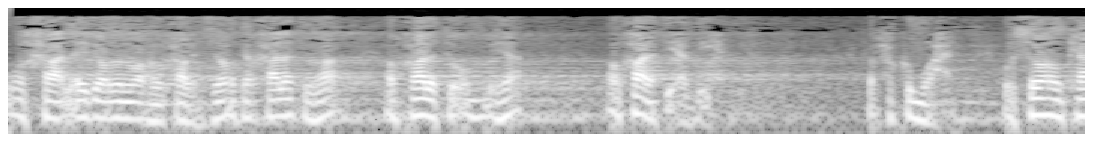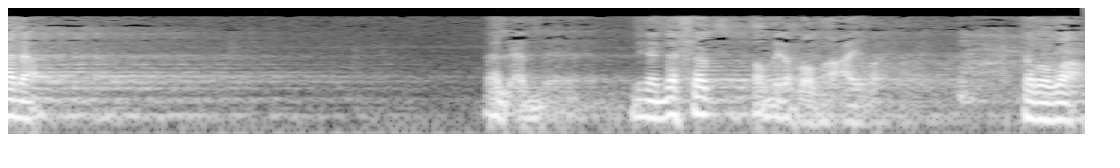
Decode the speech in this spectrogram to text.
والخالة يجعل المرأة الخالة سواء كان خالتها أو خالة أمها أو خالة أبيها. فالحكم واحد. وسواء كان من النسب أو من الرضاعة أيضا. الرضاعة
